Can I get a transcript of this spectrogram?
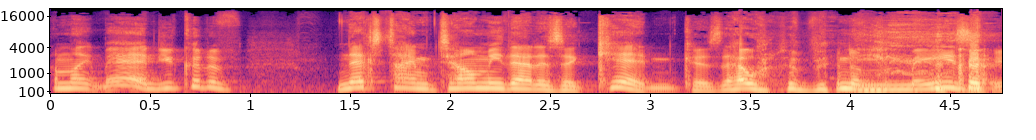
I'm like, man, you could have next time tell me that as a kid because that would have been amazing.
